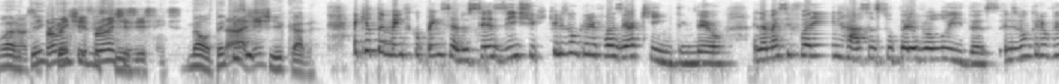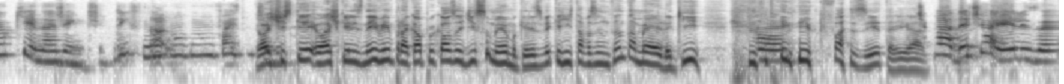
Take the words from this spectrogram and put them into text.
Mano, Não, tem, tem provavelmente, que existir. provavelmente existem. Não, tem que Ah, a existir, cara. É que eu também fico pensando, se existe, o que que eles vão querer fazer aqui, entendeu? Ainda mais se forem raças super evoluídas. Eles vão querer ver o quê na gente? Tem- Não, Ah. não, não faz sentido. Eu acho, que, eu acho que eles nem vêm pra cá por causa disso mesmo, que eles veem que a gente tá fazendo tanta merda aqui que não É. tem nem o que fazer, tá ligado? Tipo, ah, deixa eles aí.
